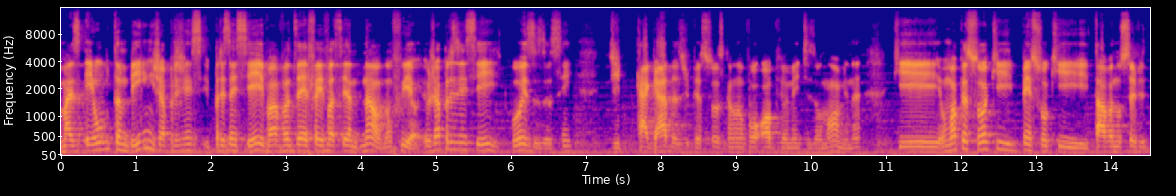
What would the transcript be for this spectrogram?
Mas eu também já presenciei, vamos dizer, foi você. Não, não fui eu. Eu já presenciei coisas assim, de cagadas de pessoas, que eu não vou, obviamente, dizer o nome, né? Que uma pessoa que pensou que estava no servidor.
